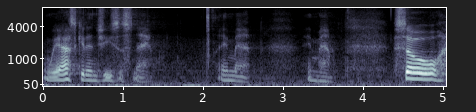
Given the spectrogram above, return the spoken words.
We ask it in Jesus' name. Amen. Amen. So,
